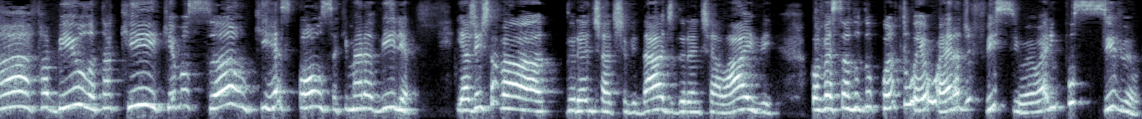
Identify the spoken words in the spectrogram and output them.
ah, Fabiola, tá aqui, que emoção, que responsa, que maravilha. E a gente estava, durante a atividade, durante a live, conversando do quanto eu era difícil, eu era impossível.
